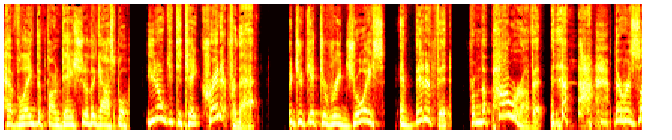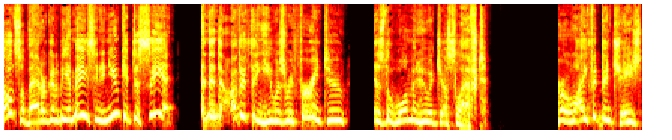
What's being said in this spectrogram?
have laid the foundation of the gospel. You don't get to take credit for that, but you get to rejoice and benefit from the power of it. the results of that are going to be amazing, and you get to see it. And then the other thing he was referring to is the woman who had just left. Her life had been changed,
